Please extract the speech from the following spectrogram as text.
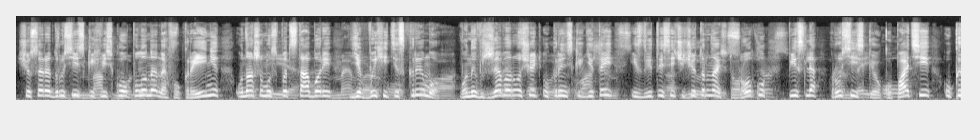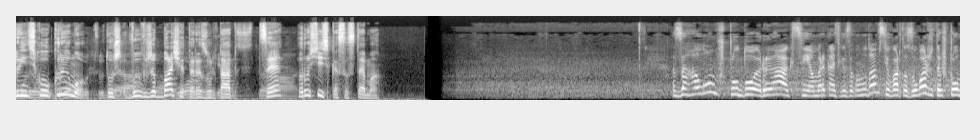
що серед російських військовополонених в Україні у нашому спецтаборі є вихідці з Криму. Вони вже вирощують українських дітей із 2014 року після російської окупації українського Криму. Тож ви вже бачите результат. Це російська система. Загалом щодо реакції американських законодавців, варто зауважити, що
